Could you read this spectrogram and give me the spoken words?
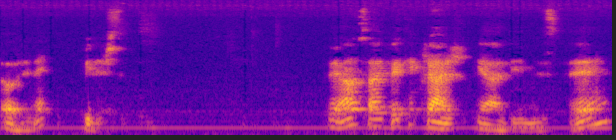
öğrenebilirsiniz. Ve ana sayfaya tekrar geldiğimizde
